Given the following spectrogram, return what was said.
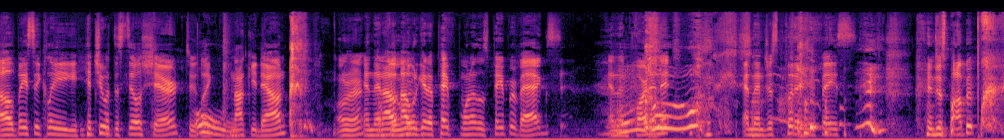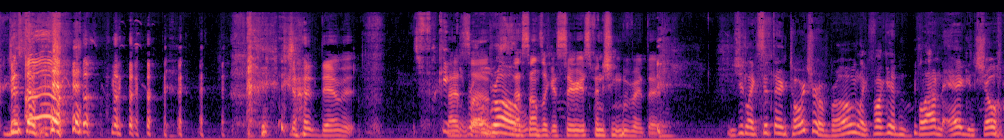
I'll basically hit you with the steel share to like Oh. knock you down, All right. and then I'm I, feeling I it. would get a paper, one of those paper bags, and then fart in it, and then just put it in your face. and just pop it. Just a God damn it. It's fucking That's gross. uh, Bro. That sounds like a serious finishing move right there. You should like sit there and torture him, bro. Like fucking pull out an egg and show him.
